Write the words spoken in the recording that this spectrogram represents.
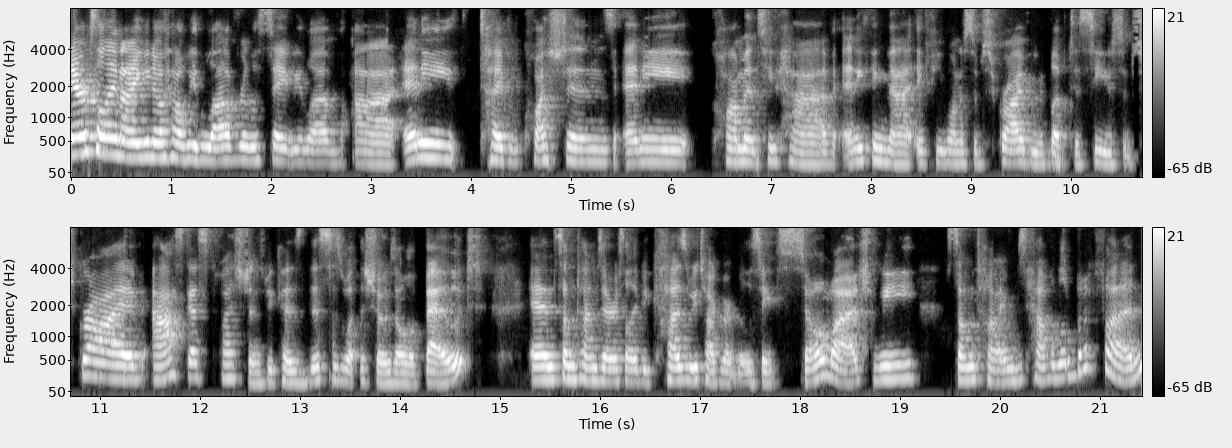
Araceli and I, you know how we love real estate. We love uh, any type of questions, any comments you have, anything that if you want to subscribe, we would love to see you subscribe. Ask us questions because this is what the show is all about. And sometimes, Araceli, because we talk about real estate so much, we sometimes have a little bit of fun.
